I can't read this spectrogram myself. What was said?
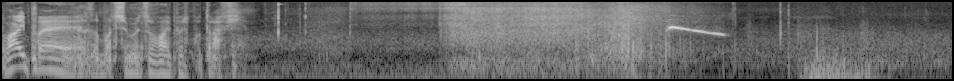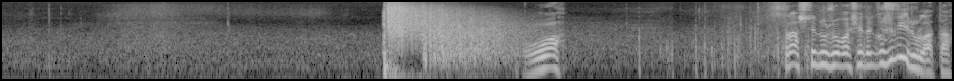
Viper. Zobaczymy, co Viper potrafi. Ło. Strasznie dużo właśnie tego żwiru lata.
